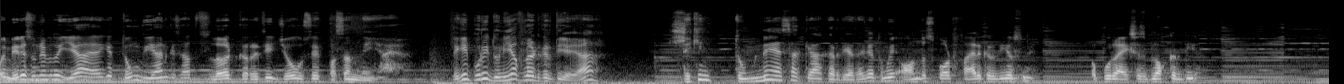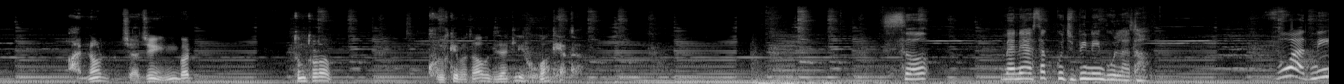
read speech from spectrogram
और मेरे सुनने में तो यह आया कि तुम वियान के साथ फ्लर्ट कर रही थी जो उसे पसंद नहीं आया। लेकिन पूरी दुनिया फ्लर्ट करती है यार। लेकिन तुमने ऐसा क्या कर दिया था कि तुम्हें ऑन द स्पॉट फायर कर दिया उसने और पूरा एक्सेस ब्लॉक कर दिया? I am not judging but तुम थोड़ा खुल के बताओ एग्जैक्टली exactly हुआ क्या था? सर मैंने ऐसा कुछ भी नहीं बोला था। वो आदमी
